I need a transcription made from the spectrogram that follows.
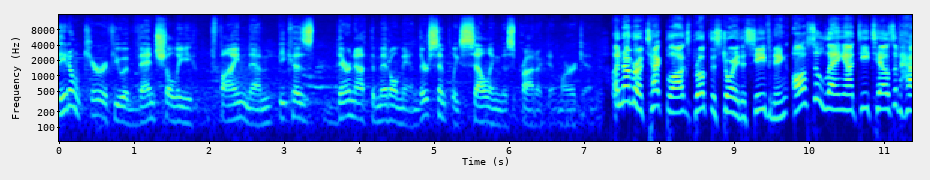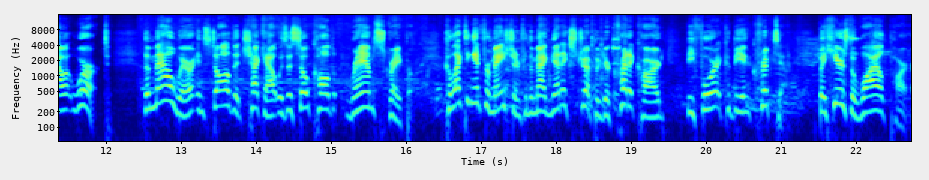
they don't care if you eventually find them because they're not the middleman. They're simply selling this product at market. A number of tech blogs broke the story this evening, also laying out details of how it worked. The malware installed at checkout was a so called RAM scraper collecting information from the magnetic strip of your credit card before it could be encrypted. But here's the wild part.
